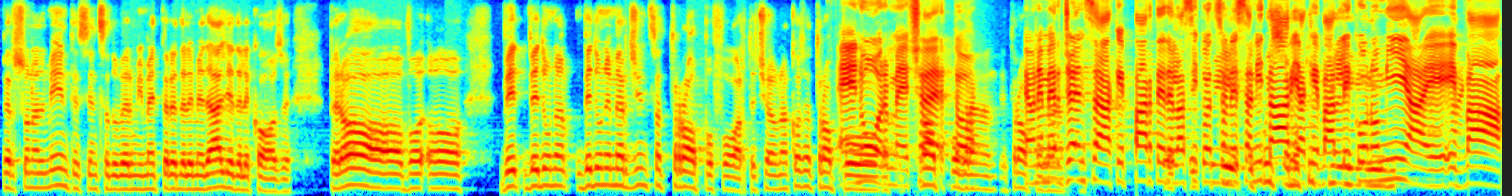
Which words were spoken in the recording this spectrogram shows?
personalmente senza dovermi mettere delle medaglie e delle cose, però vo- ho- ve- vedo, una- vedo un'emergenza troppo forte, cioè una cosa troppo, È enorme, certo. grande, È un'emergenza che parte dalla e situazione e qui sanitaria, che va all'economia e, e va,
